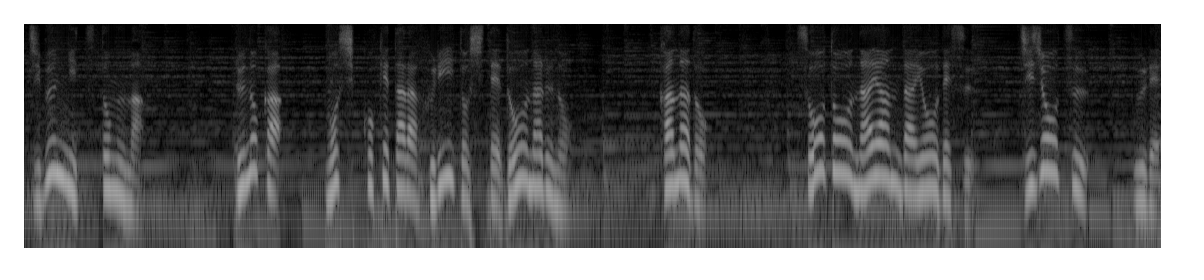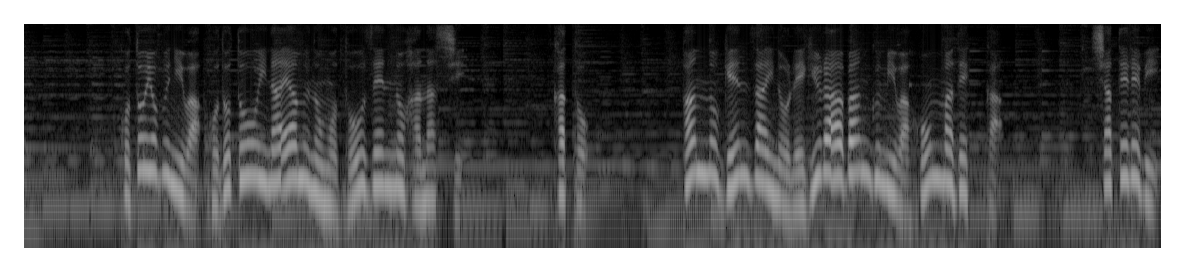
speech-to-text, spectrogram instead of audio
自分に務むま、るのか、もしこけたらフリーとしてどうなるのかなど、相当悩んだようです。事情2、売れ。こと呼ぶには程遠い悩むのも当然の話。かと。パンの現在のレギュラー番組はほんまでっか。社テレビ、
